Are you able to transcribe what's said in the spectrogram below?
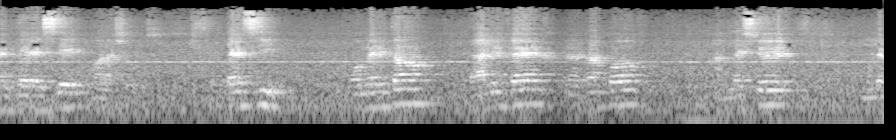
intéressés par la chose. C'est ainsi, en même temps, d'aller faire un rapport à messieurs le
